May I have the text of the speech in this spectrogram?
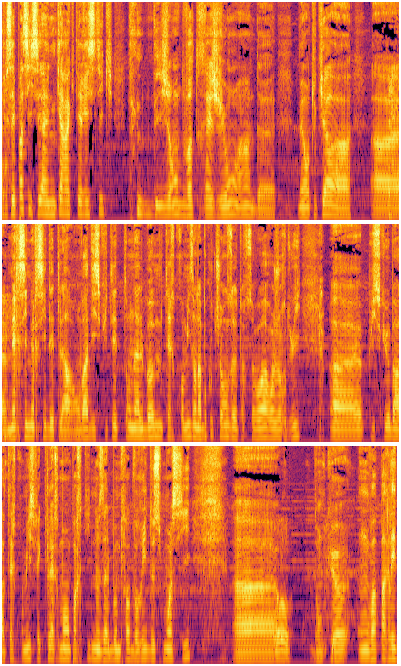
je sais pas si c'est une caractéristique des gens de votre région, hein, de... mais en tout cas euh, merci merci d'être là. On va discuter de ton album Terre Promise. On a beaucoup de chance de te recevoir aujourd'hui puisque bah, Terre Promise fait clairement partie de nos albums favoris de ce mois-ci. Oh. donc euh, on va parler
